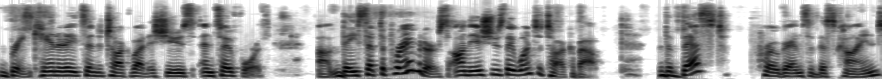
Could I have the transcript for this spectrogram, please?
bring candidates in to talk about issues and so forth. Um, they set the parameters on the issues they want to talk about. The best programs of this kind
